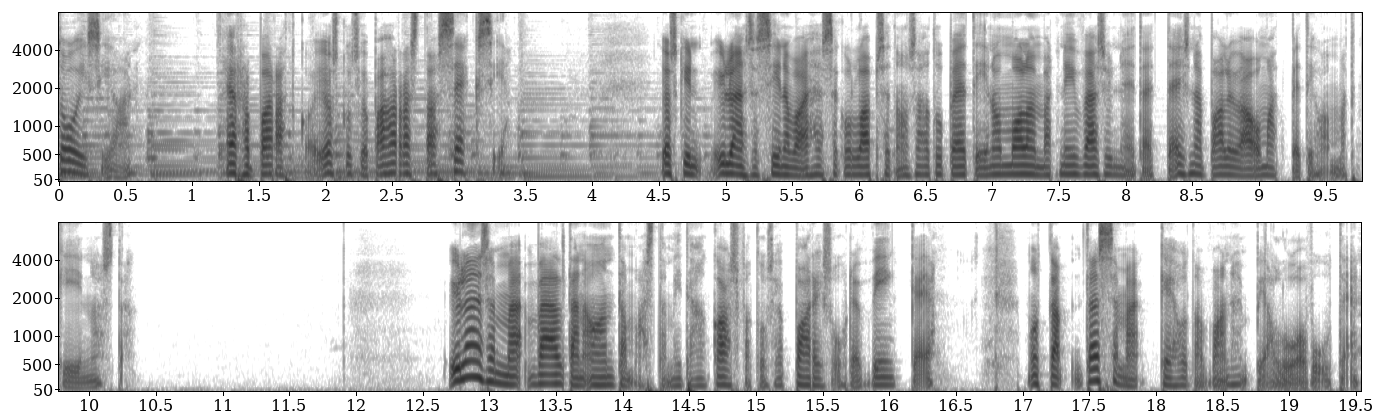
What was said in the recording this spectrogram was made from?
toisiaan. Herra paratkoon, joskus jopa harrastaa seksiä. Joskin yleensä siinä vaiheessa, kun lapset on saatu petiin, on molemmat niin väsyneitä, että ei siinä paljon omat petihommat kiinnosta. Yleensä mä vältän antamasta mitään kasvatus- ja parisuhdevinkkejä, mutta tässä mä kehotan vanhempia luovuuteen.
